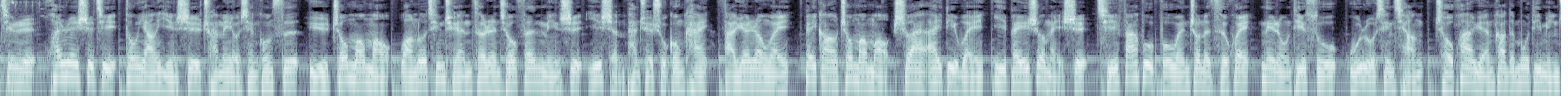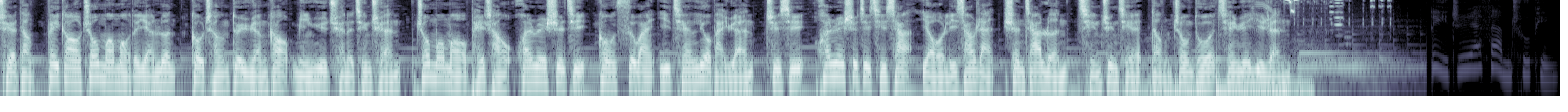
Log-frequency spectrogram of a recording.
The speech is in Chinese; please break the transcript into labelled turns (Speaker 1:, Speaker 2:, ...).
Speaker 1: 近日，欢瑞世纪东阳影视传媒有限公司与周某某网络侵权责任纠纷民事一审判决书公开。法院认为，被告周某某涉案 ID 为一杯热美式，其发布博文中的词汇内容低俗、侮辱性强、丑化原告的目的明确等。被告周某某的言论构成对原告名誉权的侵权。周某某赔偿欢瑞世纪共四万一千六百元。据悉，欢瑞世纪旗下有李小冉、盛嘉伦、秦俊杰等众多签约艺人。出品。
